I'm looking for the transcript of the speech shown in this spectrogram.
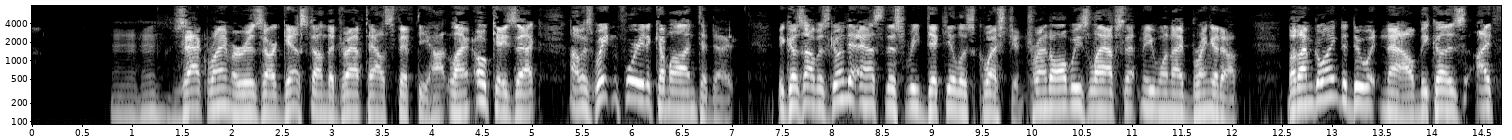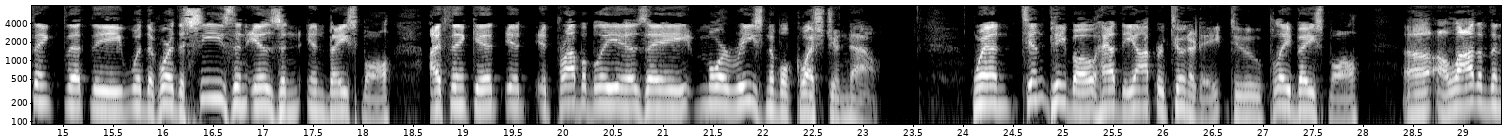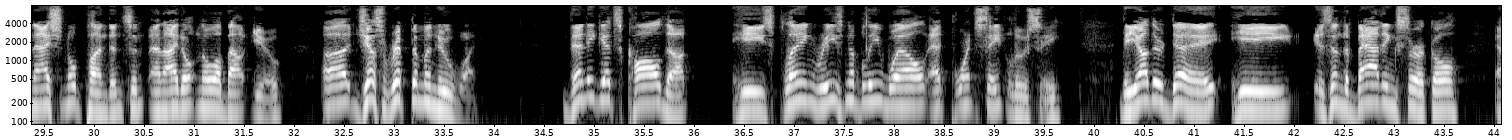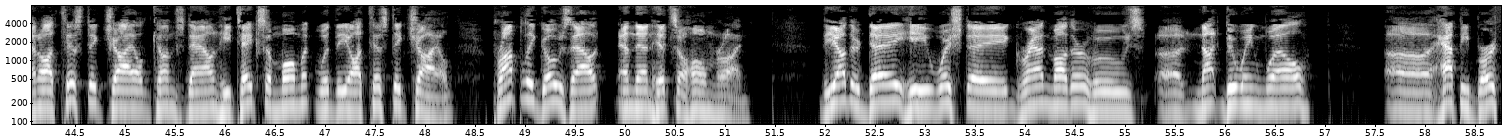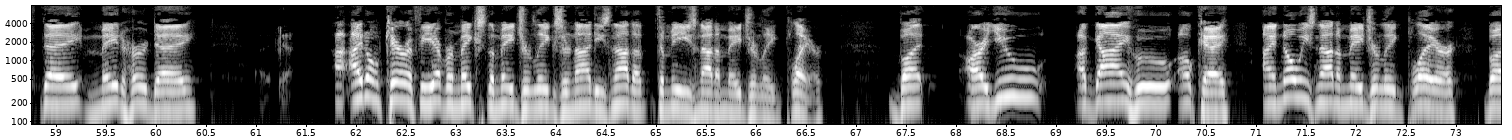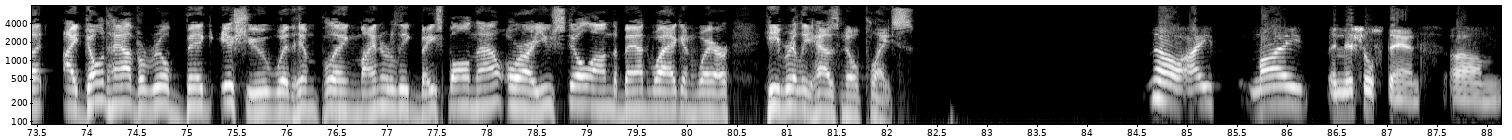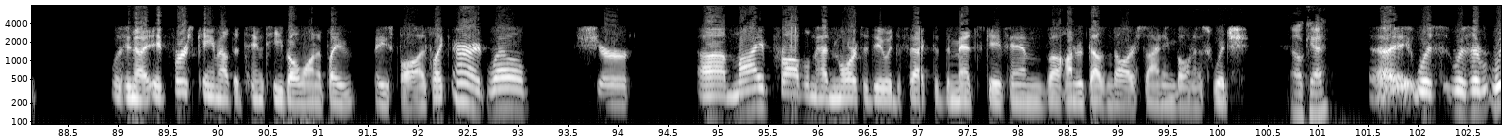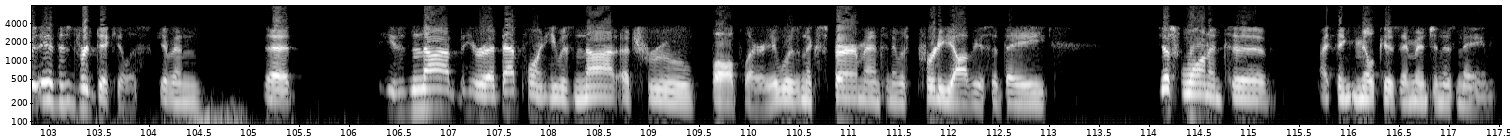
Mm-hmm. Zach Rymer is our guest on the Draft House 50 hotline. Okay, Zach, I was waiting for you to come on today because I was going to ask this ridiculous question. Trent always laughs at me when I bring it up, but I'm going to do it now because I think that the with the where the season is in in baseball, I think it it it probably is a more reasonable question now. When Tim Tebow had the opportunity to play baseball uh, a lot of the national pundits, and, and I don't know about you, uh, just ripped him a new one. Then he gets called up. He's playing reasonably well at Port St. Lucie. The other day, he is in the batting circle. An autistic child comes down. He takes a moment with the autistic child, promptly goes out, and then hits a home run. The other day, he wished a grandmother who's uh, not doing well uh, happy birthday, made her day. I, don't care if he ever makes the major leagues or not. He's not a, to me, he's not a major league player. But are you a guy who, okay, I know he's not a major league player, but I don't have a real big issue with him playing minor league baseball now? Or are you still on the bandwagon where he really has no place? No, I, my initial stance um, was, you know, it first came out that Tim Tebow wanted to play baseball. I was like, all right, well, sure. Uh, my problem had more to do with the fact that the Mets gave him a hundred thousand dollar signing bonus, which okay uh, it was was a it is ridiculous given that he's not here at that point. He was not a true ball player. It was an experiment, and it was pretty obvious that they just wanted to, I think, milk his image and his name.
